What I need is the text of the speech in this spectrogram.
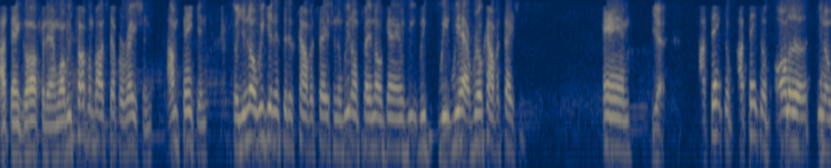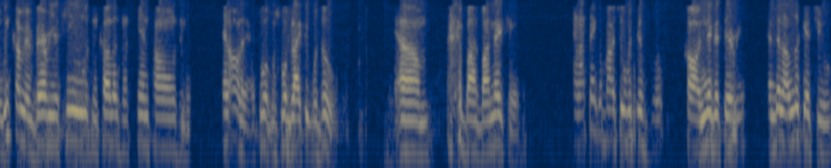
I thank God for that. And while we're talking about separation, I'm thinking. So you know, we get into this conversation and we don't play no games. We we we, we have real conversations. And Yes. I think of I think of all of the you know we come in various hues and colors and skin tones and and all of that. It's what, it's what black people do, um, by by nature. And I think about you with this book called Nigger Theory, and then I look at you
